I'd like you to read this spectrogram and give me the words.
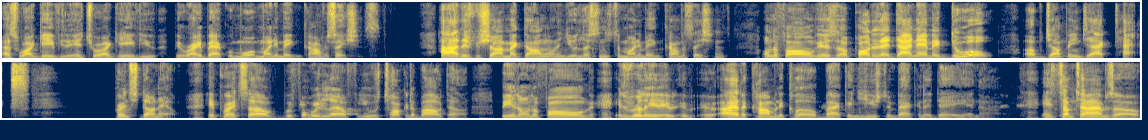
That's why I gave you the intro I gave you. Be right back with more money making conversations. Hi, this is Rushion McDonald, and you're listening to Money Making Conversations. On the phone is a part of that dynamic duo of Jumping Jack Tax, Prince Donnell. Hey, Prince, uh, before we left, you was talking about uh, being on the phone. It's really, it, it- I had a comedy club back in Houston back in the day, and uh, and sometimes uh,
